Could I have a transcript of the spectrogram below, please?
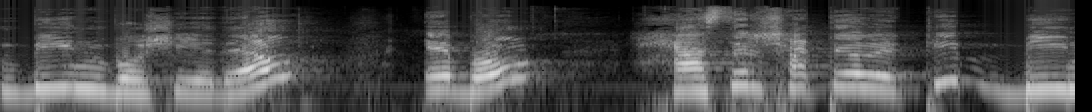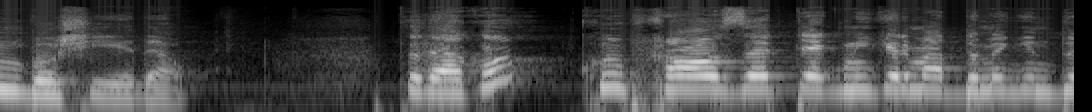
বিন বসিয়ে দাও এবং হ্যাসের সাথেও একটি বিন বসিয়ে দাও। তো দেখো, খুব সহজে টেকনিকের মাধ্যমে কিন্তু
